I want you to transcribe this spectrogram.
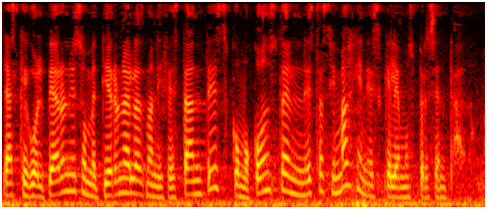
las que golpearon y sometieron a las manifestantes, como consta en estas imágenes que le hemos presentado.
